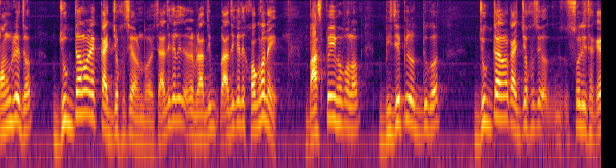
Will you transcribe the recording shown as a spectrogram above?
কংগ্ৰেছত যোগদানৰ এক কাৰ্যসূচী আৰম্ভ হৈছে। আজিকালি ৰাজীৱ আজিকালি সঘনে বাজপেয়ী ভৱনত বিজেপিৰ উদ্যোগত যোগদানৰ কাৰ্যসূচী চলি থাকে।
